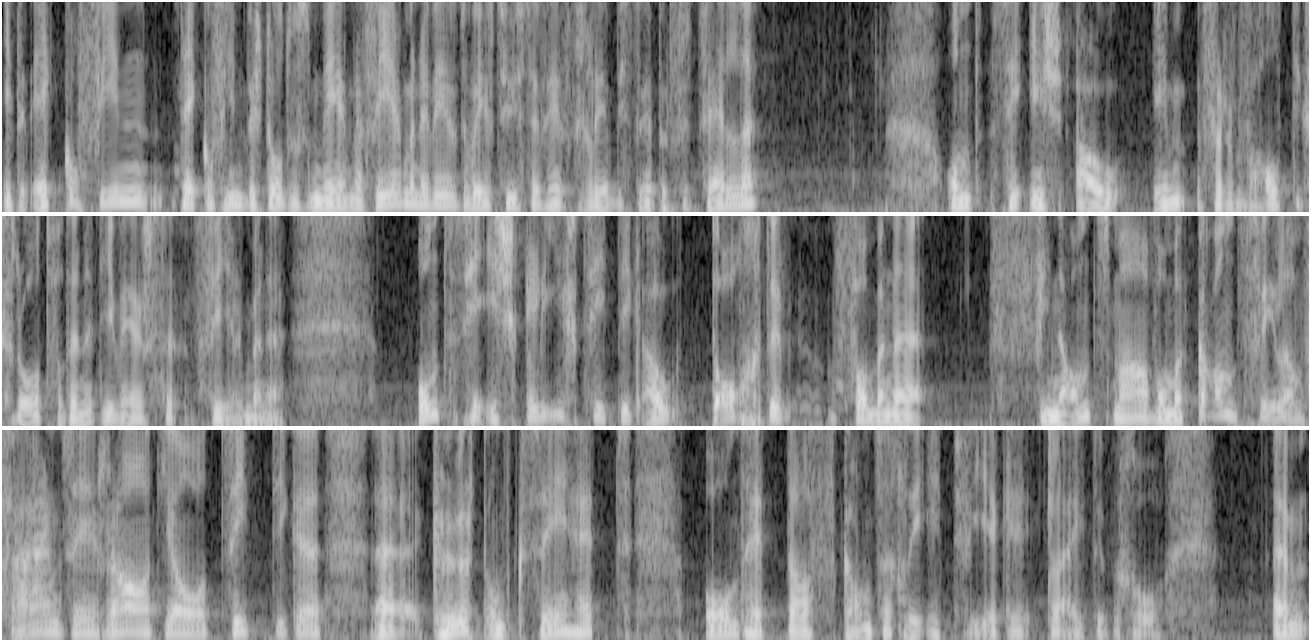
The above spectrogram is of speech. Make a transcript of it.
in der Ecofin. Die Ecofin besteht aus mehreren Firmen, du wirst uns etwas darüber erzählen. Und sie ist auch im Verwaltungsrat von diesen diversen Firmen. Und sie ist gleichzeitig auch Tochter von einem Finanzmann, wo man ganz viel am Fernsehen, Radio, Zeitungen äh, gehört und gesehen hat und hat das Ganze ein bisschen in die Wiege gelegt bekommen. Ähm,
